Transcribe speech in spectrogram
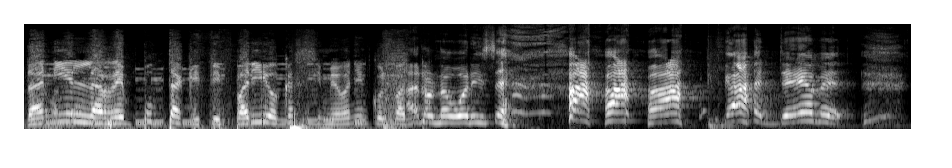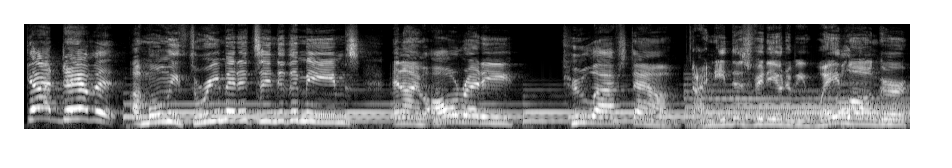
Daniel, la reputa que te parió, casi me van a I inculpar. I don't know what he said. God damn it. God damn it. I'm only three minutes into the memes and I'm already two laps down. I need this video to be way longer.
